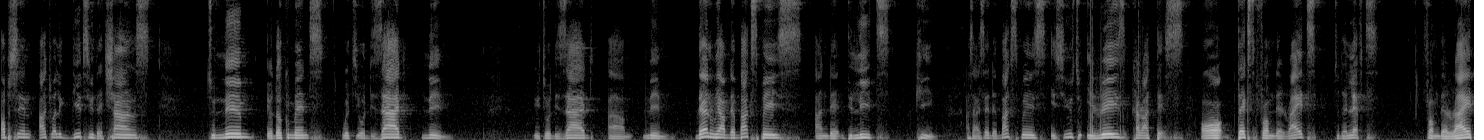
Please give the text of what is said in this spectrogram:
option actually gives you the chance to name your documents with your desired name. With your desired um, name. Then we have the backspace and the delete key. As I said, the backspace is used to erase characters or text from the right to the left. From the right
